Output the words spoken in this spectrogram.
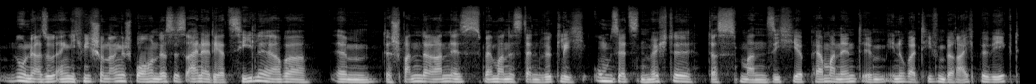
Nun, also eigentlich wie schon angesprochen, das ist einer der Ziele, aber ähm, das Spannende daran ist, wenn man es dann wirklich umsetzen möchte, dass man sich hier permanent im innovativen Bereich bewegt.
